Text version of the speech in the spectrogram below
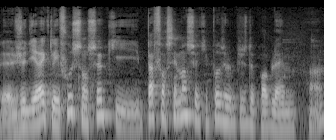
Euh, Je dirais que les fous sont ceux qui, pas forcément ceux qui posent le plus de problèmes. hein.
